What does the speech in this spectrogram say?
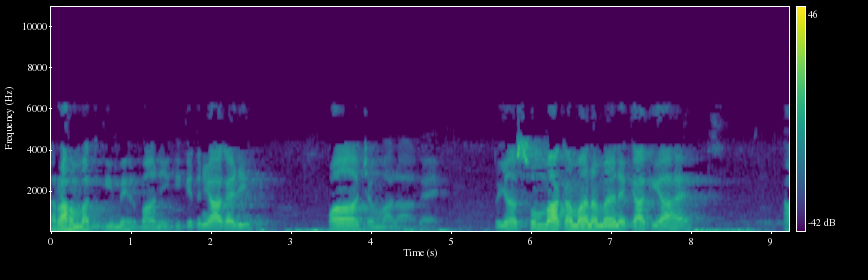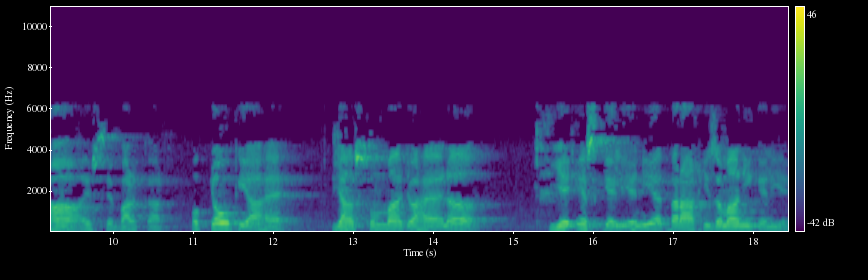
رحمت کی، مہربانی کی۔ کتنی آ گئے جی؟ پانچ امال آ گئے۔ تو یہاں سما کا معنی میں نے کیا کیا ہے؟ ہاں اس سے بڑھ کر۔ وہ کیوں کیا ہے؟ یہاں سما جو ہے نا، یہ اس کے لیے نہیں ہے، تراخی زمانی کے لیے۔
